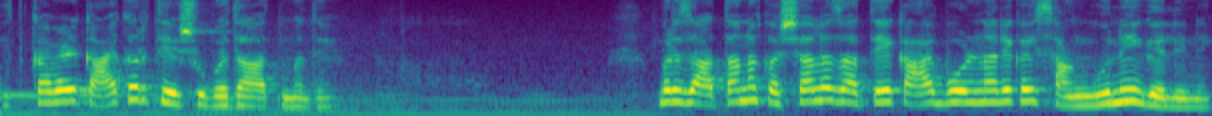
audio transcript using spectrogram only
इतका वेळ काय करते शुभदा आतमध्ये? बरं जाताना कशाला जाते काय बोलणारे काही सांगूनही गेली नाही.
